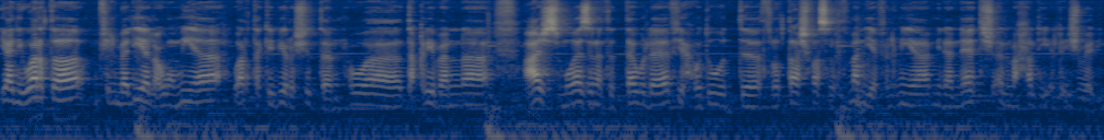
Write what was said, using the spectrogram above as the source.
يعني ورطة في المالية العمومية ورطة كبيرة جدا. هو تقريبا عجز موازنة الدولة في حدود 13.8% من الناتج المحلي الإجمالي.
